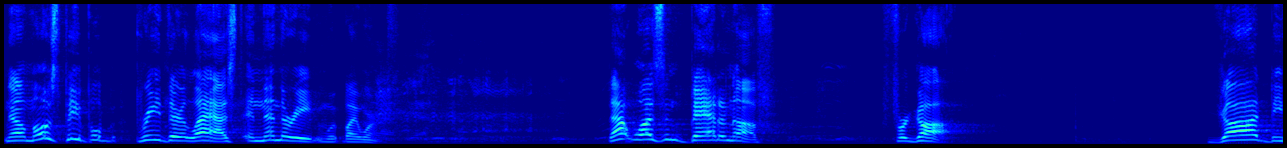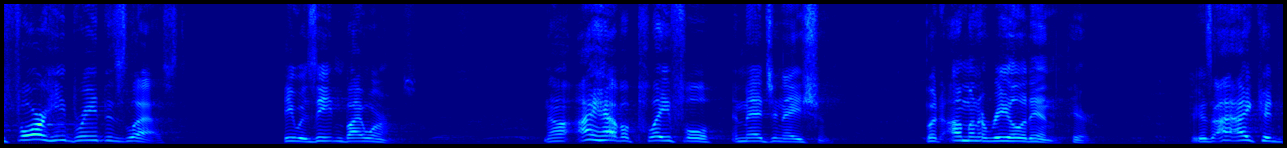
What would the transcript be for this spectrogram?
Now, most people breathe their last and then they're eaten by worms. That wasn't bad enough for God. God, before he breathed his last, he was eaten by worms. Now, I have a playful imagination, but I'm going to reel it in here because I, I, could,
